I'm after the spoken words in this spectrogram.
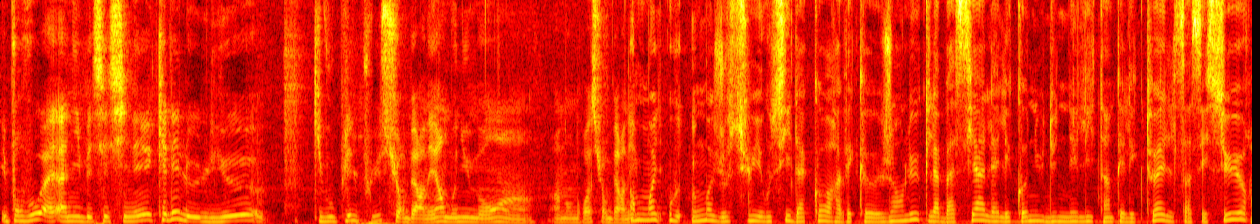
Et pour vous, Annie Bessessiné, quel est le lieu qui vous plaît le plus sur Bernay, un monument, un, endroit sur Bernay? Ah, moi, je suis aussi d'accord avec euh, Jean-Luc. La Bastiale, elle est connue d'une élite intellectuelle, ça c'est sûr.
